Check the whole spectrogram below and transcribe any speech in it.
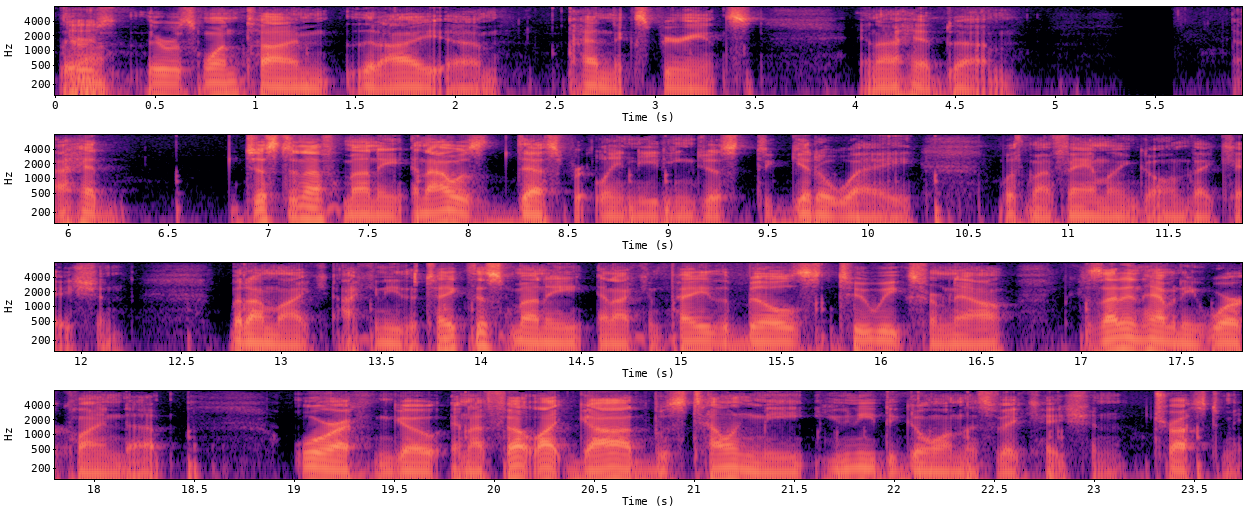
There's there was one time that I um, had an experience, and I had um, I had just enough money, and I was desperately needing just to get away with my family and go on vacation. But I'm like, I can either take this money and I can pay the bills two weeks from now because I didn't have any work lined up, or I can go. And I felt like God was telling me, "You need to go on this vacation. Trust me."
